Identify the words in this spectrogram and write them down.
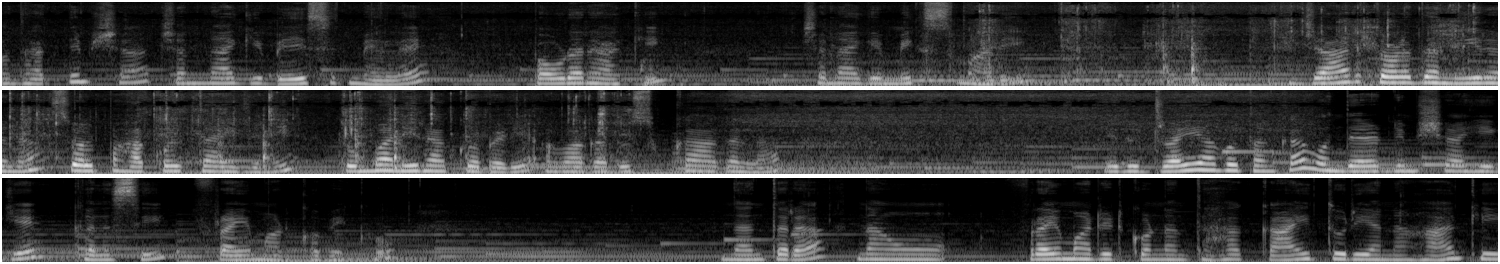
ಒಂದು ಹತ್ತು ನಿಮಿಷ ಚೆನ್ನಾಗಿ ಬೇಯಿಸಿದ ಮೇಲೆ ಪೌಡರ್ ಹಾಕಿ ಚೆನ್ನಾಗಿ ಮಿಕ್ಸ್ ಮಾಡಿ. ಜಾಡಿ ತೊಳೆದ ನೀರನ್ನು ಸ್ವಲ್ಪ ಹಾಕೊಳ್ತಾ ಇದ್ದೀನಿ. ತುಂಬ ನೀರು ಹಾಕೋಬೇಡಿ ಅವಾಗ ಅದು ಸುಕ್ಕ ಆಗಲ್ಲ. ಇದು ಡ್ರೈ ಆಗೋ ತನಕ ಒಂದೆರಡು ನಿಮಿಷ ಹೀಗೆ ಕಲಸಿ ಫ್ರೈ ಮಾಡ್ಕೋಬೇಕು. ನಂತರ ನಾವು ಫ್ರೈ ಮಾಡಿಟ್ಕೊಂಡಂತಹ ಕಾಯಿ ತುರಿಯನ್ನು ಹಾಕಿ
